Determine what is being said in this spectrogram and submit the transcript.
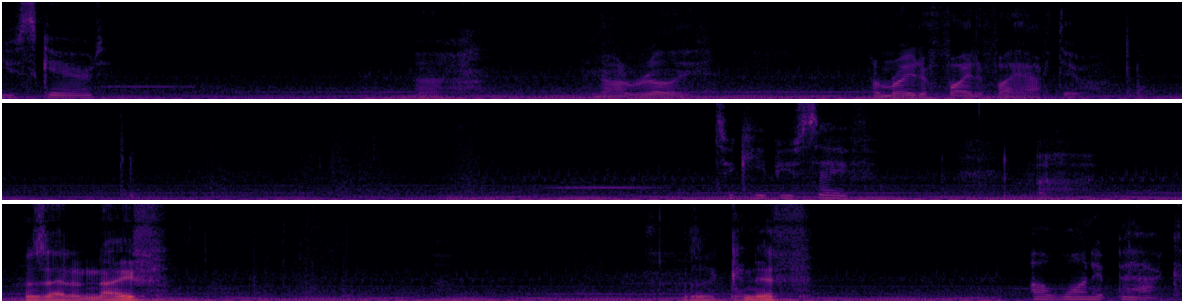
You scared? Uh, not really. I'm ready to fight if I have to. To keep you safe. Was that a knife? Was it a kniff? I'll want it back.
